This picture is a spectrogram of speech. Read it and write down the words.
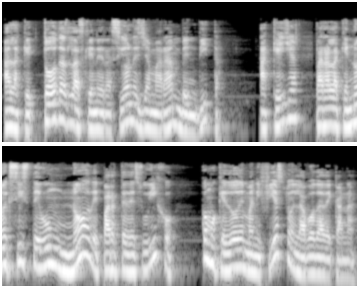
a la que todas las generaciones llamarán bendita, aquella para la que no existe un no de parte de su hijo, como quedó de manifiesto en la boda de Caná.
